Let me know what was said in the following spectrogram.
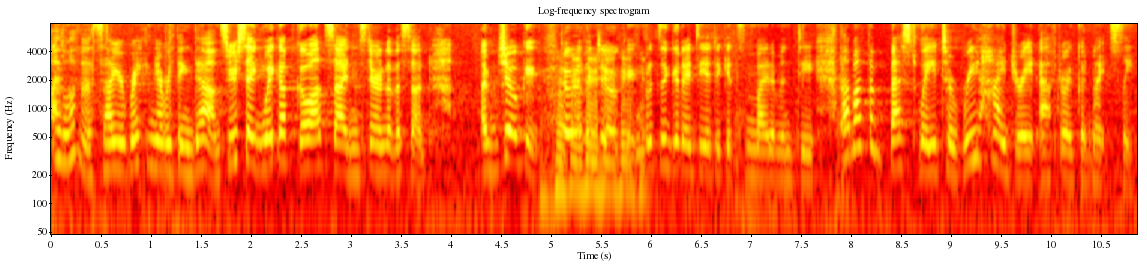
I love this, how you're breaking everything down. So you're saying wake up, go outside, and stare into the sun. I'm joking, totally joking, but it's a good idea to get some vitamin D. How about the best way to rehydrate after a good night's sleep?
